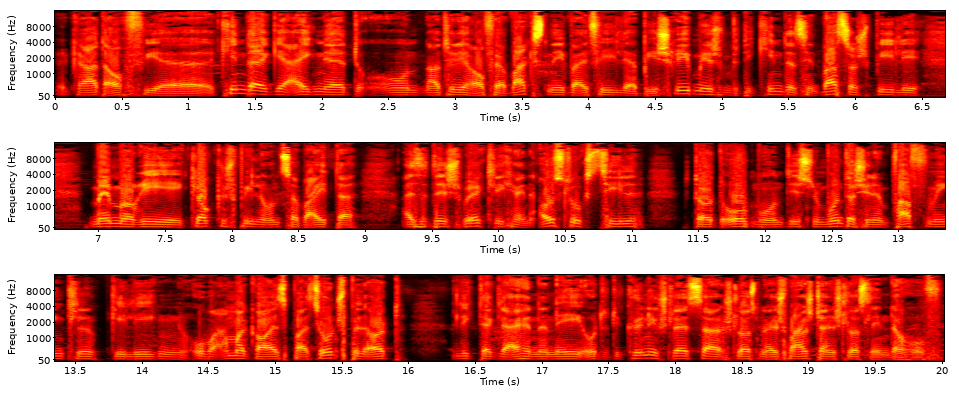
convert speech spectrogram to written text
äh, gerade auch für Kinder geeignet und natürlich auch für Erwachsene, weil viel beschrieben ist. Und für die Kinder sind Wasserspiele, Memory, Glockenspiele und so weiter. Also das ist wirklich ein Ausflugsziel dort oben und ist ein wunderschöner Pfaffenwinkel gelegen. Oberammergau als Passionsspielort liegt ja gleich in der Nähe oder die Königsschlösser, Schloss Neuschwanstein, Schloss Linderhof.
